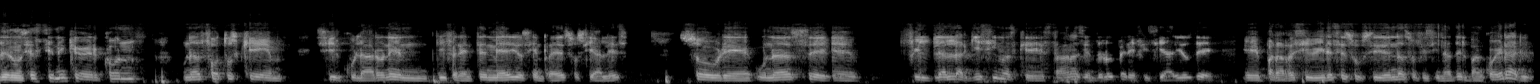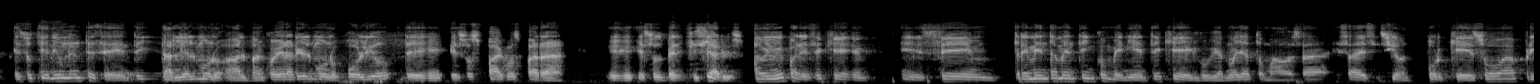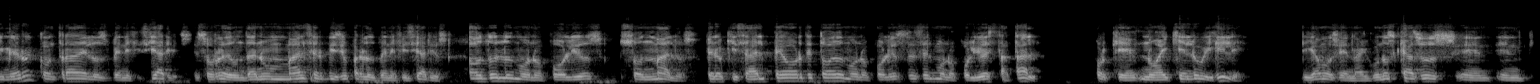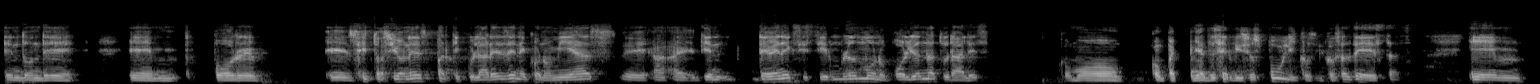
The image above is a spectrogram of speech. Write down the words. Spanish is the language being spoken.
denuncias tienen que ver con unas fotos que circularon en diferentes medios y en redes sociales sobre unas eh, filas larguísimas que estaban haciendo los beneficiarios de, eh, para recibir ese subsidio en las oficinas del Banco Agrario. Eso tiene un antecedente, darle al, mono, al Banco Agrario el monopolio de esos pagos para eh, esos beneficiarios. A mí me parece que es eh, tremendamente inconveniente que el gobierno haya tomado esa, esa decisión, porque eso va primero en contra de los beneficiarios. Eso redunda en un mal servicio para los beneficiarios. Todos los monopolios son malos, pero quizá el peor de todos los monopolios es el monopolio estatal, porque no hay quien lo vigile. Digamos, en algunos casos en, en, donde em, por eh, situaciones particulares en economías eh, deben existir los monopolios naturales como compañías de servicios públicos y cosas de estas. Em,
